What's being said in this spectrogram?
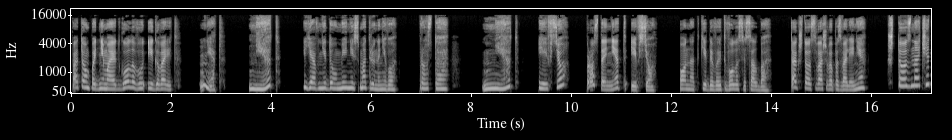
Потом поднимает голову и говорит «Нет». «Нет?» Я в недоумении смотрю на него. «Просто нет? И все? Просто нет и все. Он откидывает волосы со лба. «Так что, с вашего позволения...» «Что значит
